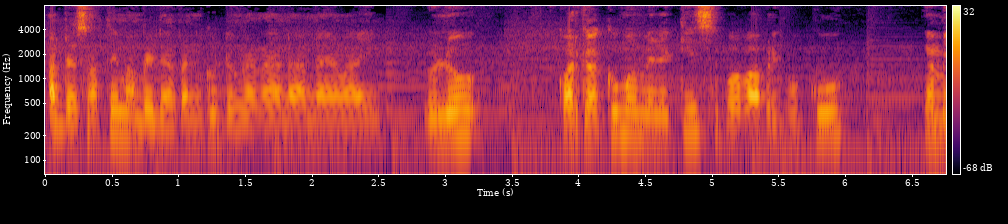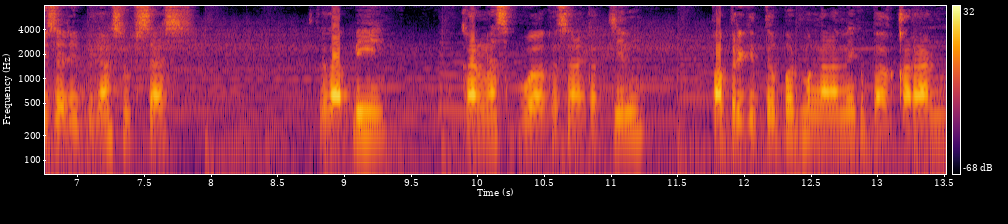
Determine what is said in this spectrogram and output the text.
ada satu yang membedakanku dengan anak-anak yang lain. Dulu, keluargaku memiliki sebuah pabrik buku yang bisa dibilang sukses. Tetapi karena sebuah kesalahan kecil, pabrik itu pun mengalami kebakaran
